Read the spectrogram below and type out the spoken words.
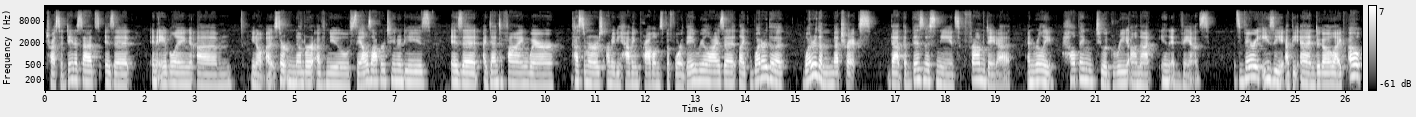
trusted data sets? Is it enabling um, you know a certain number of new sales opportunities? Is it identifying where customers are maybe having problems before they realize it? Like what are the what are the metrics that the business needs from data and really helping to agree on that in advance. It's very easy at the end to go like, "Oh,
